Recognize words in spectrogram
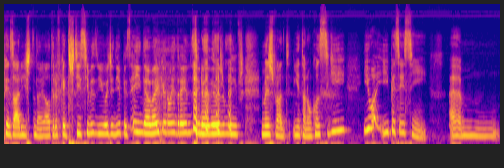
pensar isto, não é? Na altura fiquei tristíssima e hoje em dia penso, ainda bem que eu não entrei em medicina, Deus me livre. Mas pronto, e então não consegui. E, eu, e pensei assim. Um,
